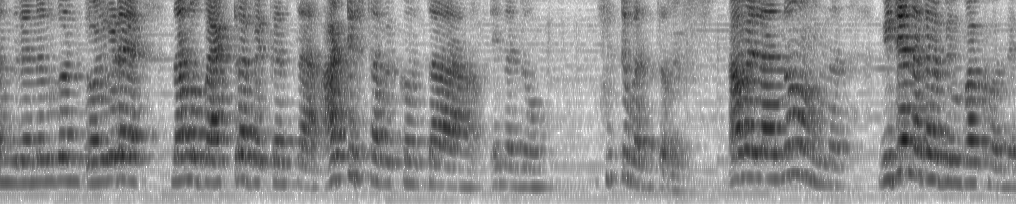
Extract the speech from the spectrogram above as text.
ಅಂದ್ರೆ ನನ್ಗೊಂದ್ ಒಳಗಡೆ ನಾನು ಒಬ್ಬ ಆಕ್ಟರ್ ಆಗ್ಬೇಕಂತ ಆರ್ಟಿಸ್ಟ್ ಆಗ್ಬೇಕು ಅಂತ ಏನದು ಹುಟ್ಟು ಬಂತು. ಆಮೇಲೆ ನಾನು ವಿಜಯನಗರ ಬಿಂಬಕ್ಕೆ ಹೋದೆ.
